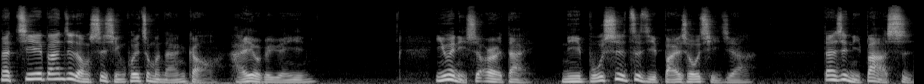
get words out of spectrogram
那接班这种事情会这么难搞，还有个原因，因为你是二代，你不是自己白手起家，但是你爸是，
